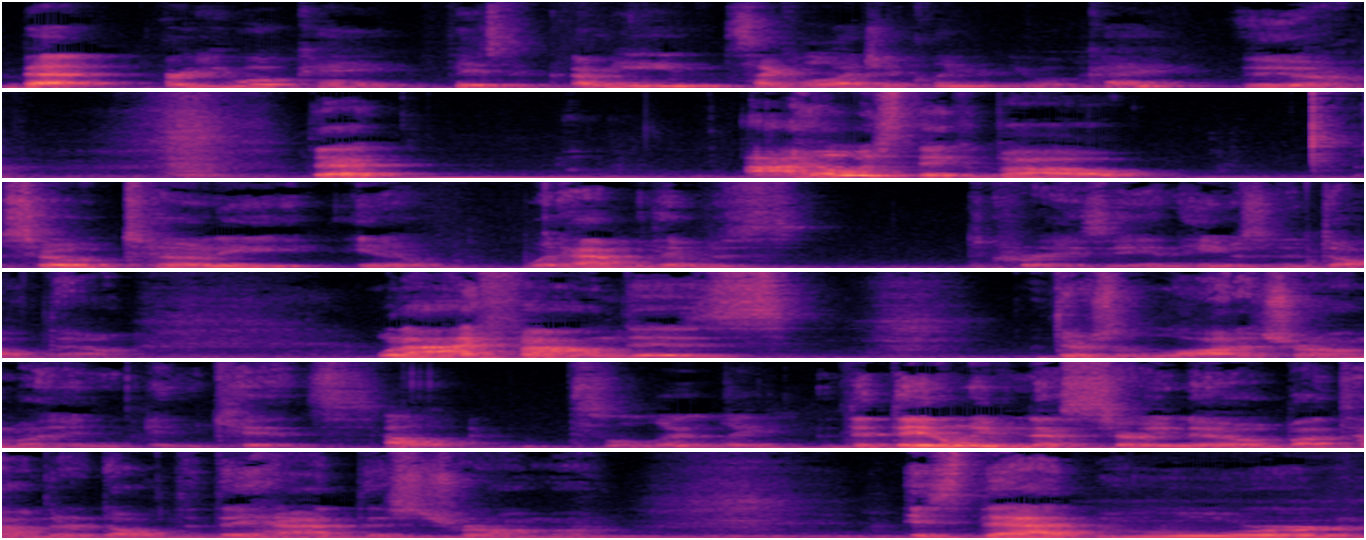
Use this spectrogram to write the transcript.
But are you okay? Physic- I mean, psychologically, are you okay? Yeah. That I always think about so Tony, you know, what happened with him was crazy and he was an adult though. What I found is there's a lot of trauma in, in kids Oh, absolutely. that they don't even necessarily know by the time they're adult that they had this trauma. Is that more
